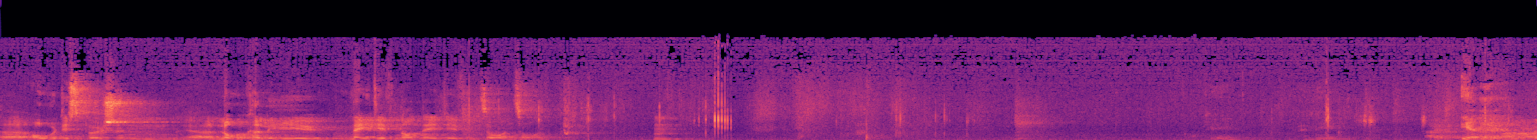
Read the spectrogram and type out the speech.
uh, over dispersion, uh, locally, native, non native, and so on, and so on. Okay. Any? I- Yeah, I have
